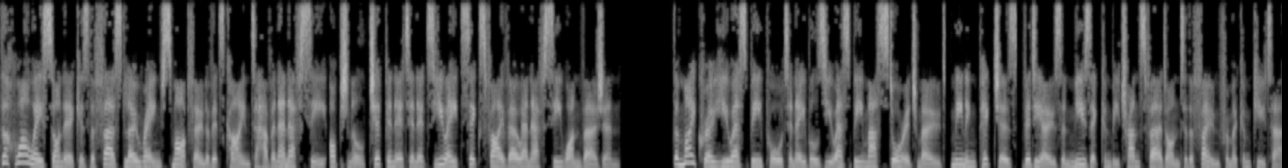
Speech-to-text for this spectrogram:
The Huawei Sonic is the first low-range smartphone of its kind to have an NFC optional chip in it in its U8650 NFC-1 version. The micro USB port enables USB mass storage mode, meaning pictures, videos and music can be transferred onto the phone from a computer.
